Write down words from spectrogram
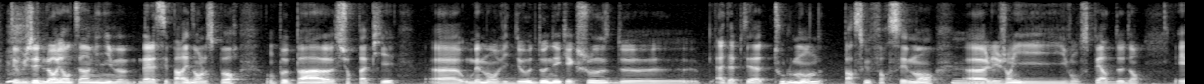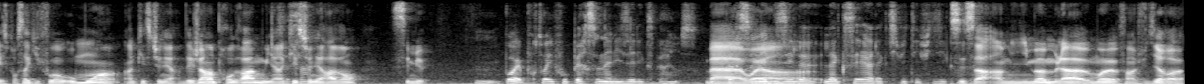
T'es obligé de l'orienter un minimum. Bah là c'est pareil dans le sport, on peut pas euh, sur papier euh, ou même en vidéo donner quelque chose de adapté à tout le monde parce que forcément mm. euh, les gens ils, vont se perdre dedans. Et c'est pour ça qu'il faut au moins un questionnaire. Déjà un programme où il y a un questionnaire avant, c'est mieux. Mm. Ouais, pour toi, il faut personnaliser l'expérience. Bah personnaliser l'accès à l'activité physique. C'est ça, un minimum. Là, moi, enfin, je veux dire, euh,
